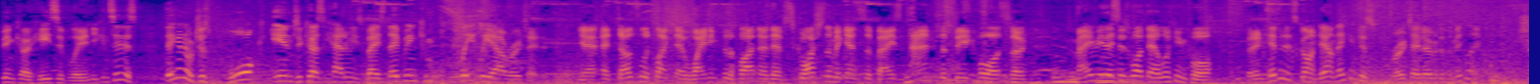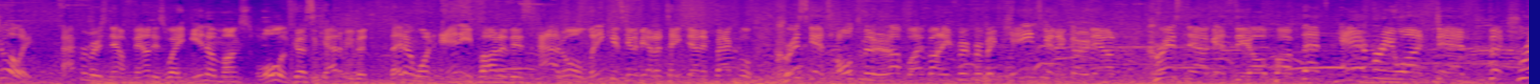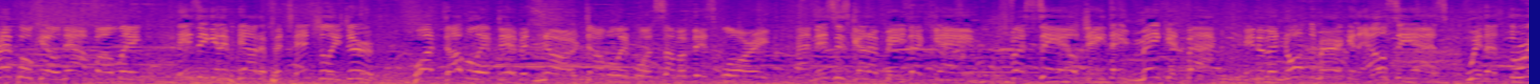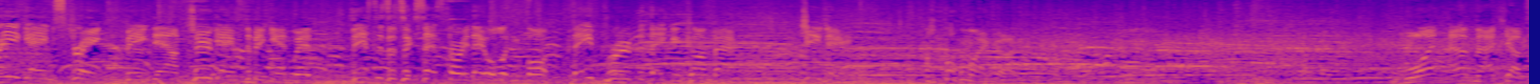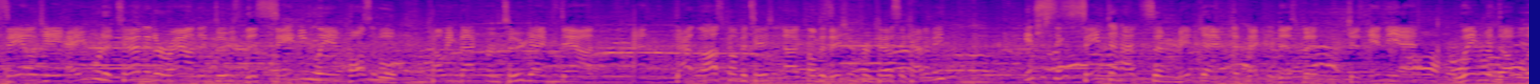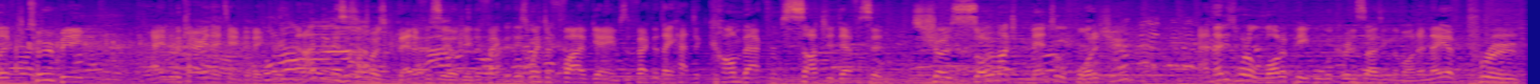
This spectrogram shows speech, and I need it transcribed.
cohesively, and you can see this. They're going to just walk into Curse Academy's base. They've been completely out-rotated. Yeah, it does look like they're waiting for the fight, though. They've squashed them against the base and the big horse, so maybe this is what they're looking for. But Inhibitor's gone down. They can just rotate over to the mid lane. Surely. Aphromoo's now found his way in amongst all of Curse Academy, but they don't want any part of this at all. Link is going to be able to take down Impactful. Chris gets ultimated up by Bunny FuFuu, but Keane's going to go down. Chris now gets the old pop. That's everyone dead. The triple kill now for Link. Is he going to be able to potentially do what Doublelift did? But no, Doublelift wants some of this glory. And this is going to be the game for CLG. They make it back into the North American LCS with a three-game streak, being down two games to begin with. This is a success story they were looking for. They've proved that they can come back. GG. Matchup. CLG able to turn it around and do the seemingly impossible, coming back from two games down. And that last competition, uh, composition from Curse Academy, interesting. Seemed to have some mid-game effectiveness, but just in the end, Link and Doublelift, too big, able to carry their team to victory. And I think this is almost better for CLG. The fact that this went to five games, the fact that they had to come back from such a deficit shows so much mental fortitude. And that is what a lot of people were criticizing them on. And they have proved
